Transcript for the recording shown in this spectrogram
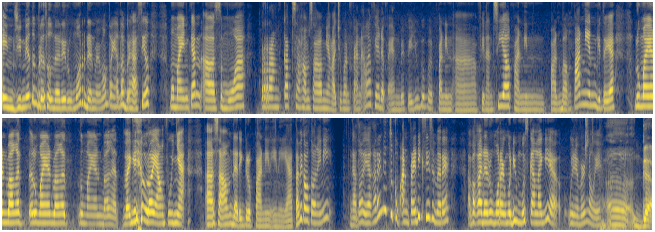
engine-nya tuh berasal dari rumor dan memang ternyata berhasil memainkan uh, semua perangkat saham-saham yang gak cuma PNLF ya ada PNBP juga Panin uh, Finansial, Panin Pan Bank Panin gitu ya. Lumayan banget, lumayan banget, lumayan banget bagi lo yang punya uh, saham dari grup Panin ini ya. Tapi kalau tahun ini nggak tahu ya karena ini cukup unprediksi sebenarnya apakah ada rumor yang mau dihembuskan lagi ya? We never know ya. Uh, gak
